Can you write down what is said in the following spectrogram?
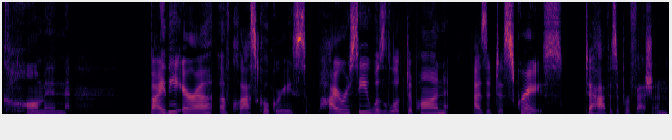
common. By the era of classical Greece, piracy was looked upon as a disgrace to have as a profession.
